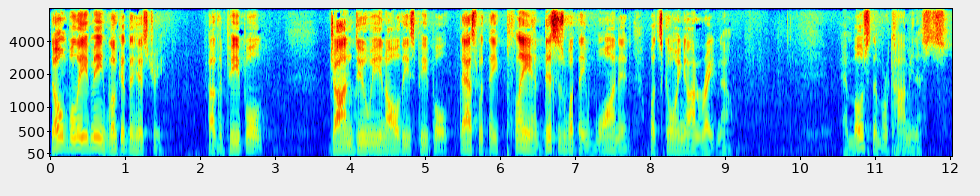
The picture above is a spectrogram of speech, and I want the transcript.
Don't believe me? Look at the history of the people, John Dewey and all these people. That's what they planned. This is what they wanted, what's going on right now. And most of them were communists.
